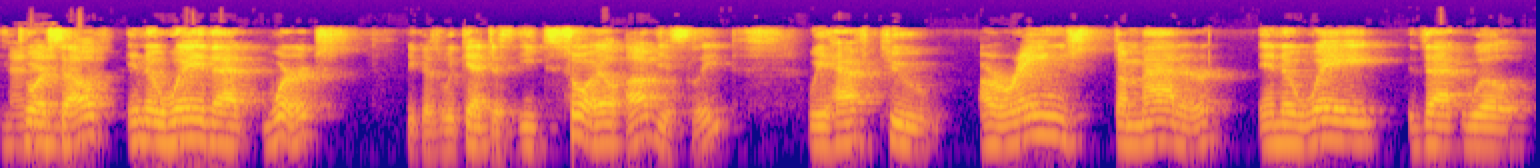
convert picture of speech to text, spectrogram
Into ourselves in a way that works because we can't just eat soil. Obviously, we have to arrange the matter in a way that will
